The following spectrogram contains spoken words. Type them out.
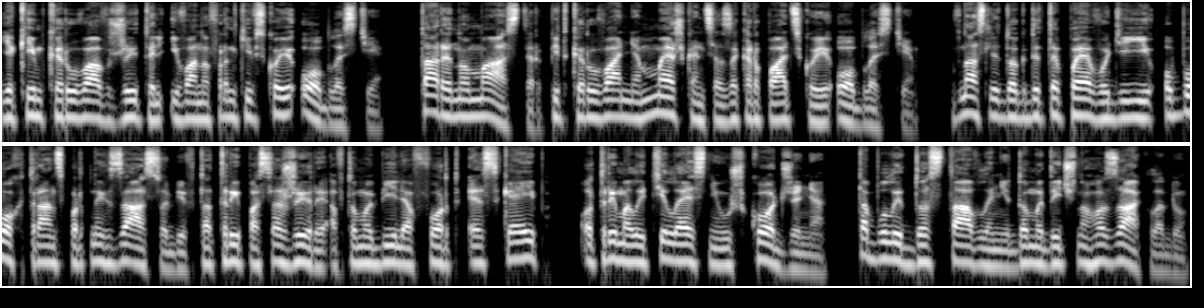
яким керував житель Івано-Франківської області, та Master під керуванням мешканця Закарпатської області. Внаслідок ДТП водії обох транспортних засобів та три пасажири автомобіля Ford Escape отримали тілесні ушкодження та були доставлені до медичного закладу.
